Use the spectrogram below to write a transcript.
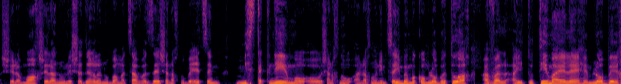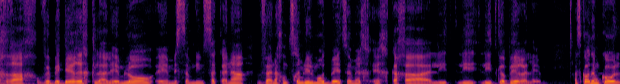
של המוח שלנו, לשדר לנו במצב הזה שאנחנו בעצם מסתכנים, או, או שאנחנו נמצאים במקום לא בטוח, אבל האיתותים האלה הם לא בהכרח ובדרך כלל הם לא אה, מסמנים סכנה, ואנחנו צריכים ללמוד בעצם איך, איך ככה לה, לה, להתגבר עליהם. אז קודם כל,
